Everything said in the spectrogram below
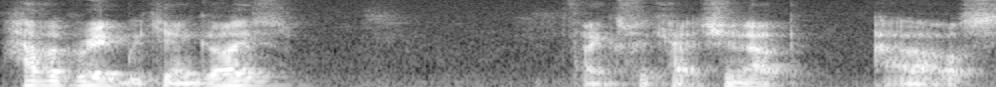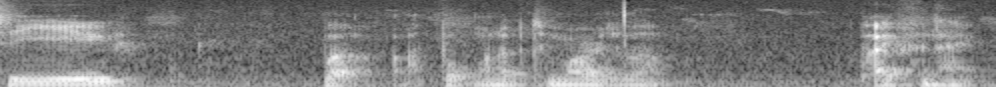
Have a great weekend, guys. Thanks for catching up, and I'll see you. Well, I'll put one up tomorrow as well. Bye for now.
